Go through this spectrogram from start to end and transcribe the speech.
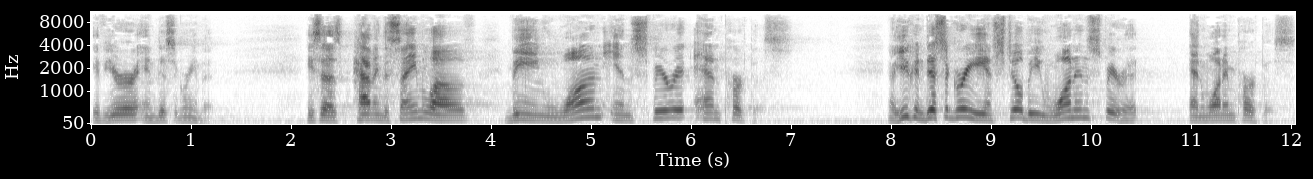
if you're in disagreement. He says, having the same love, being one in spirit and purpose. Now, you can disagree and still be one in spirit and one in purpose.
